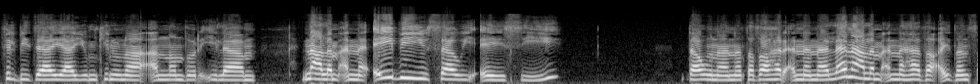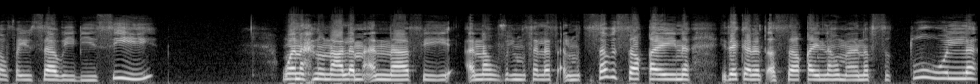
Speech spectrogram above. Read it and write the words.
في البداية يمكننا أن ننظر إلى نعلم أن AB يساوي AC دعونا نتظاهر أننا لا نعلم أن هذا أيضا سوف يساوي BC ونحن نعلم أن في أنه في المثلث المتساوي الساقين إذا كانت الساقين لهما نفس الطول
